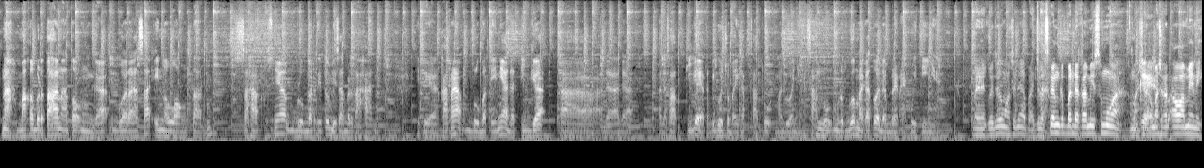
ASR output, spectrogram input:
Nah, maka bertahan atau enggak, gua rasa in the long term seharusnya Bluebird itu bisa bertahan gitu ya karena Bluebird ini ada tiga uh, ada ada ada satu tiga ya tapi gue coba ingat satu sama duanya satu menurut gue mereka tuh ada brand equity-nya Banyak itu maksudnya apa? Jelaskan kepada kami semua, masyarakat, Oke. masyarakat awam ini.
